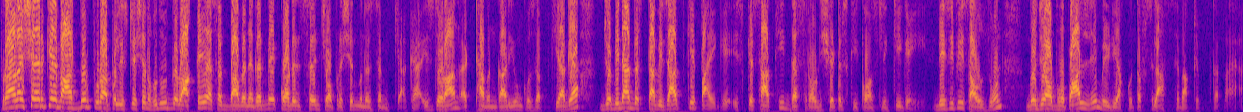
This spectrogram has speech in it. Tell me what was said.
पुराना शहर के बहादुरपुरा पुलिस स्टेशन हदूद में वाक़ असद बाबा नगर में कॉर्डन सर्च ऑपरेशन मुनजम किया गया। इस दौरान अट्ठावन गाड़ियों को जब्त किया गया, जो बिना दस्तावेजात के पाए गए। इसके साथ ही दस राउडी शेटर्स की काउंसलिंग की गई। DCP south zone Gujarat Bhopal ने मीडिया को तफसीत से वाकिफ करवाया।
